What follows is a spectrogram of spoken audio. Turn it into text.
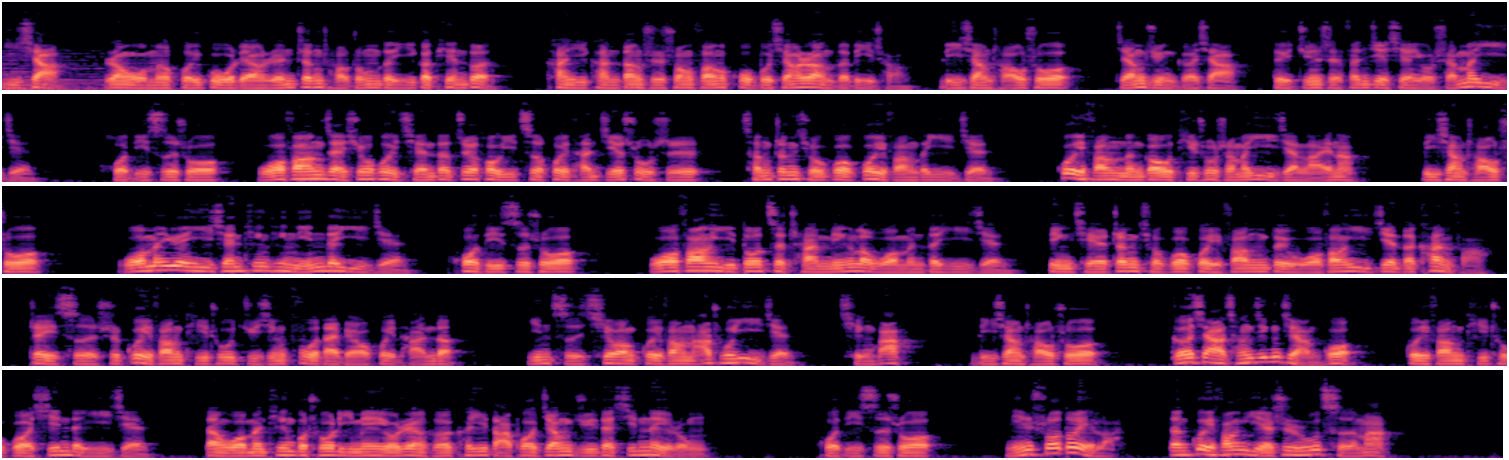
以下让我们回顾两人争吵中的一个片段，看一看当时双方互不相让的立场。李向朝说：“将军阁下。”对军事分界线有什么意见？霍迪斯说：“我方在休会前的最后一次会谈结束时，曾征求过贵方的意见。贵方能够提出什么意见来呢？”李向朝说：“我们愿意先听听您的意见。”霍迪斯说：“我方已多次阐明了我们的意见，并且征求过贵方对我方意见的看法。这次是贵方提出举行副代表会谈的，因此期望贵方拿出意见，请吧。”李向朝说。阁下曾经讲过，贵方提出过新的意见，但我们听不出里面有任何可以打破僵局的新内容。霍迪斯说：“您说对了，但贵方也是如此嘛？”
